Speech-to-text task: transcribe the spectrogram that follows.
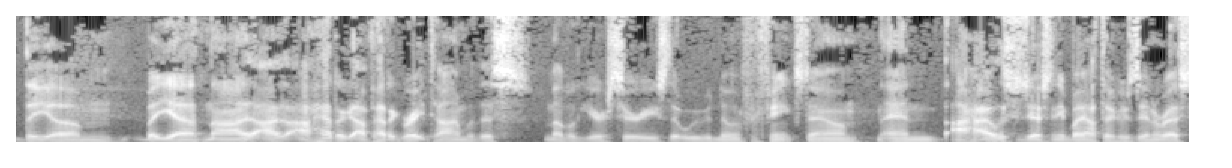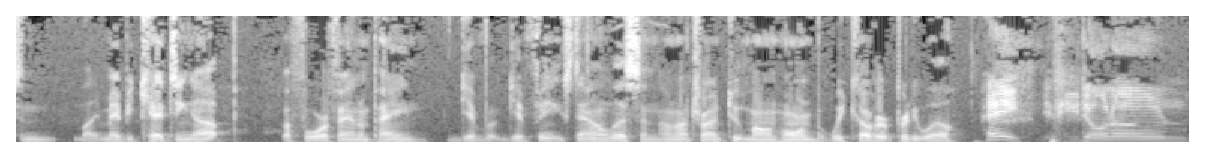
the um, but yeah, no, I, I had a, I've had a great time with this Metal Gear series that we've been doing for Phoenix Down, and I highly suggest anybody out there who's interested in like maybe catching up before Phantom Pain, give give Phoenix Down a listen. I'm not trying to toot my own horn, but we cover it pretty well. Hey, if you don't own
